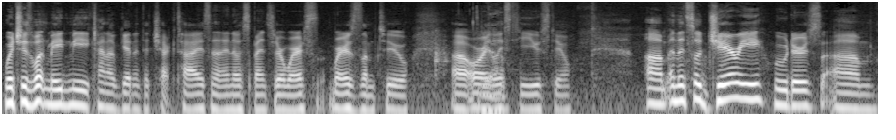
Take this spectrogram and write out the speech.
which is what made me kind of get into check ties, and I know Spencer wears wears them too, uh, or Yeah. at least he used to. Um, and then so Jerry Wooters, um,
